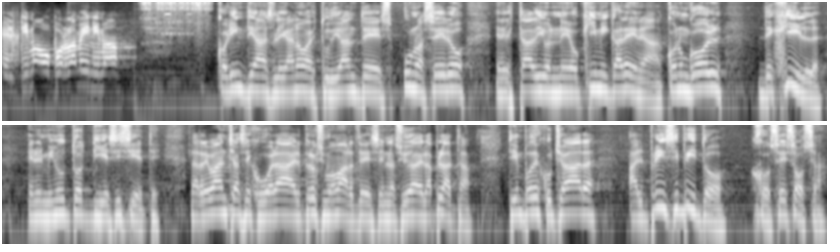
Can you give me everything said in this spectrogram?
El timado por la mínima. Corinthians le ganó a Estudiantes 1 a 0 en el estadio Neoquímica Arena con un gol de Gil en el minuto 17. La revancha se jugará el próximo martes en la ciudad de La Plata. Tiempo de escuchar al principito José Sosa.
